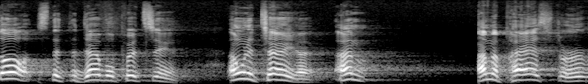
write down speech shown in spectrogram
thoughts that the devil puts in. I want to tell you, I'm, I'm a pastor,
